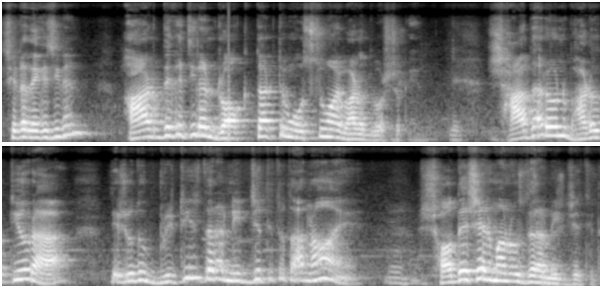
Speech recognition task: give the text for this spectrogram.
সেটা দেখেছিলেন? আর দেখেছিলেন রক্তার্থ এবং অশ্রুময় ভারতবর্ষকে। সাধারণ ভারতীয়রা যে শুধু ব্রিটিশ দ্বারা নির্যাতিত তা নয় স্বদেশের মানুষ দ্বারা নির্যাতিত।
